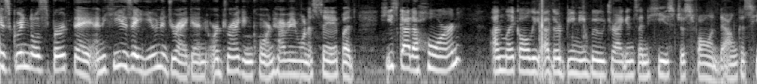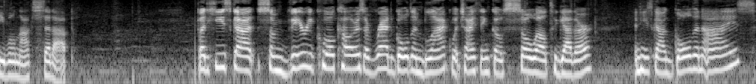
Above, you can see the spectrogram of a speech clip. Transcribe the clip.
is Grindal's birthday, and he is a Unidragon, or Dragoncorn, however you want to say it, but he's got a horn, unlike all the other Beanie Boo dragons, and he's just fallen down because he will not sit up. But he's got some very cool colors of red, gold, and black, which I think go so well together. And he's got golden eyes.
